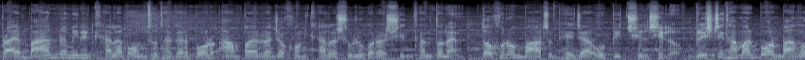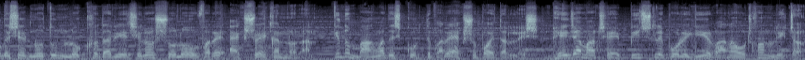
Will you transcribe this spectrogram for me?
প্রায় বায়ান্ন মিনিট খেলা বন্ধ থাকার পর আম্পায়াররা যখন খেলা শুরু করার সিদ্ধান্ত নেন, তখনও মাঠ ভেজা ও পিচ্ছিল ছিল। বৃষ্টি থামার পর বাংলাদেশের নতুন লক্ষ্য দাঁড়িয়েছিল ষোলো ওভারে একশো একান্ন রান। কিন্তু বাংলাদেশ করতে পারে একশো পঁয়তাল্লিশ। ভেজা মাঠে পিছলে পড়ে গিয়ে রান আউট হন লিটন।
